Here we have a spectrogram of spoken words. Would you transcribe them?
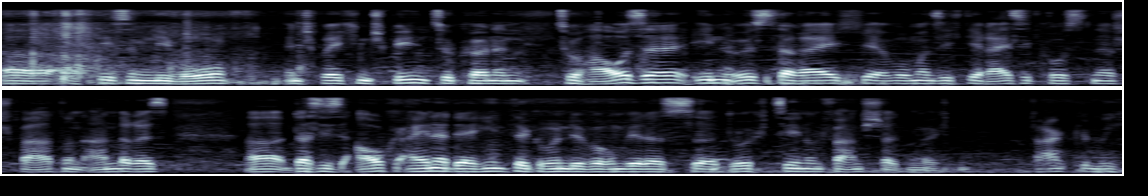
auf diesem Niveau entsprechend spielen zu können. Zu Hause in Österreich, wo man sich die Reisekosten erspart und anderes. Das ist auch einer der Hintergründe, warum wir das durchziehen und veranstalten möchten. Danke mich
